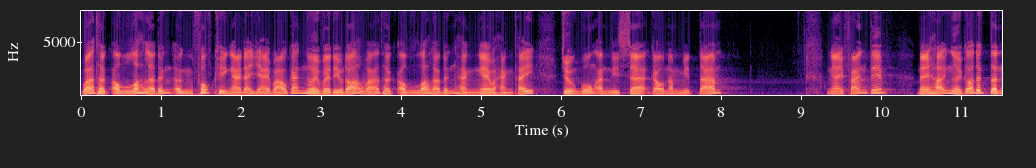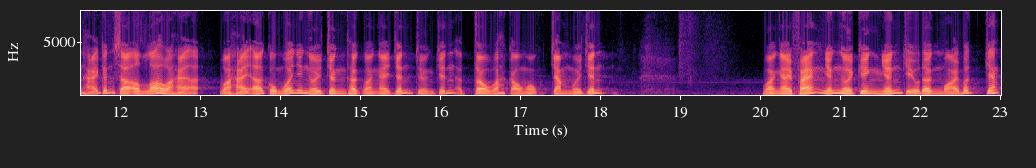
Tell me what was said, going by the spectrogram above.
Quả thật Allah là đứng ưng phúc khi Ngài đã dạy bảo các ngươi về điều đó. Quả thật Allah là đứng hàng nghe và hàng thấy. Chương 4 Anh Nisa, câu 58 Ngài phán tiếp này hỡi người có đức tin hãy kính sợ Allah và hãy và hãy ở cùng với những người chân thật và ngay chính chương 9 quá câu 119. Và Ngài phán những người kiên nhẫn chịu đựng mọi bất chắc,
